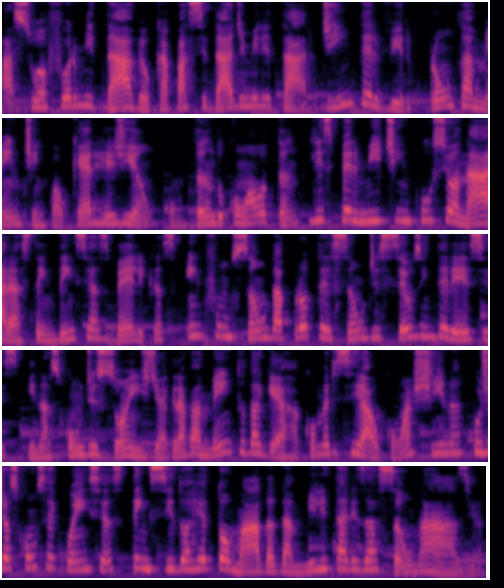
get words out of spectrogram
A sua formidável capacidade militar de intervir prontamente em qualquer região, contando com a OTAN, lhes permite impulsionar as tendências bélicas em função da proteção de seus interesses e nas condições de agravamento da guerra guerra comercial com a China, cujas consequências têm sido a retomada da militarização na Ásia.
